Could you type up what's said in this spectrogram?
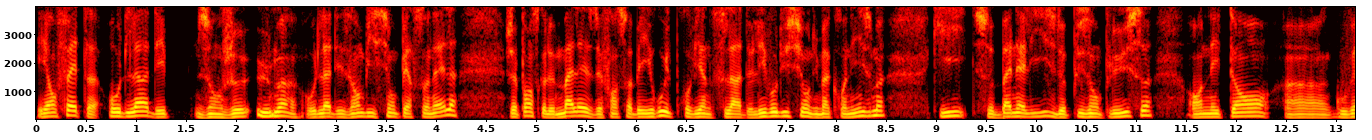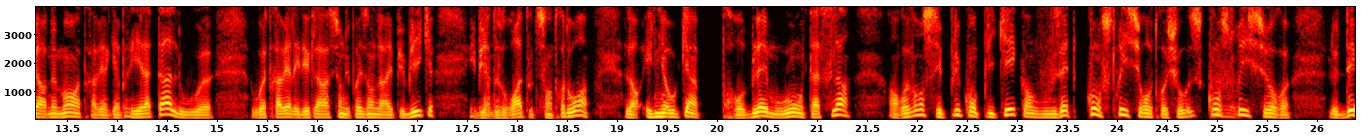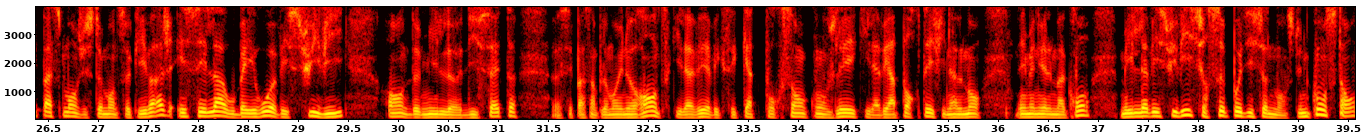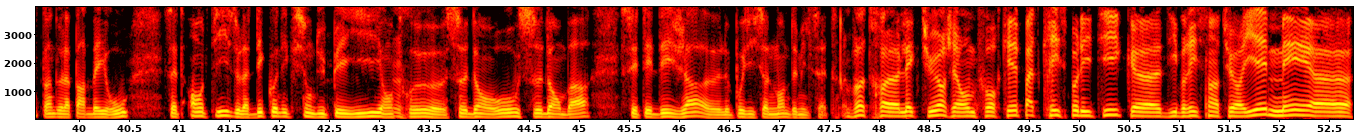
Et en fait, au-delà des enjeux humains, au-delà des ambitions personnelles. Je pense que le malaise de François Bayrou, il provient de cela, de l'évolution du macronisme qui se banalise de plus en plus en étant un gouvernement à travers Gabriel Attal ou, euh, ou à travers les déclarations du président de la République, et eh bien de droite ou de centre-droit. Alors, il n'y a aucun problème ou honte à cela. En revanche, c'est plus compliqué quand vous vous êtes construit sur autre chose, construit mmh. sur le dépassement justement de ce clivage, et c'est là où Bayrou avait suivi en 2017. Euh, c'est pas simplement une rente qu'il avait avec ses 4% congelés qu'il avait apporté finalement Emmanuel Macron, mais il l'avait suivi sur ce positionnement. C'est une constante hein, de la part de Bayrou, cette hantise de la déconnexion du pays entre mmh. euh, ceux d'en haut, ceux d'en bas. C'était déjà euh, le positionnement de 2007. Votre lecture, Jérôme Fourquet, pas de crise politique euh, d'Ibris Ceinturier, mais euh,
